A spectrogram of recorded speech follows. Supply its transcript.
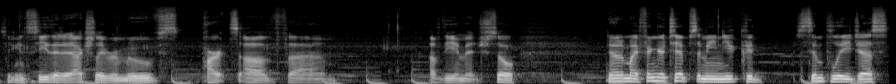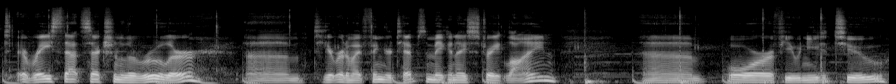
so you can see that it actually removes parts of um, of the image. So now to my fingertips, I mean, you could simply just erase that section of the ruler um, to get rid of my fingertips and make a nice straight line. Um, or if you needed to,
